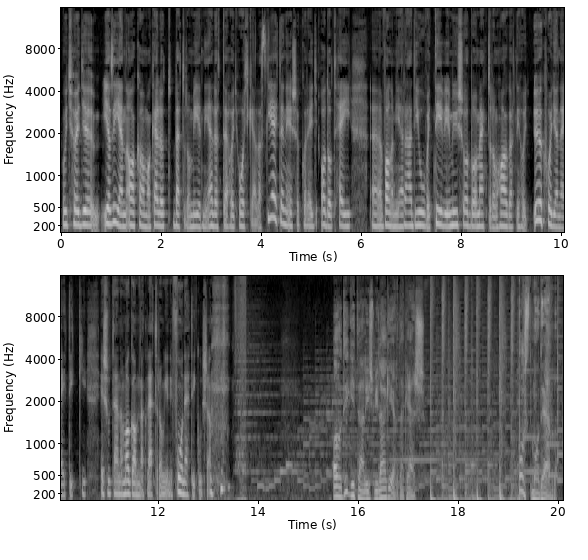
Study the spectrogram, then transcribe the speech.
úgyhogy az ilyen alkalmak előtt be tudom írni előtte, hogy hogy kell azt kiejteni, és akkor egy adott helyi valamilyen rádió vagy tévé műsorból meg tudom hallgatni, hogy ők hogyan ejtik ki, és utána magamnak le tudom írni fonetikusan. A digitális világ érdekes. Postmodern.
